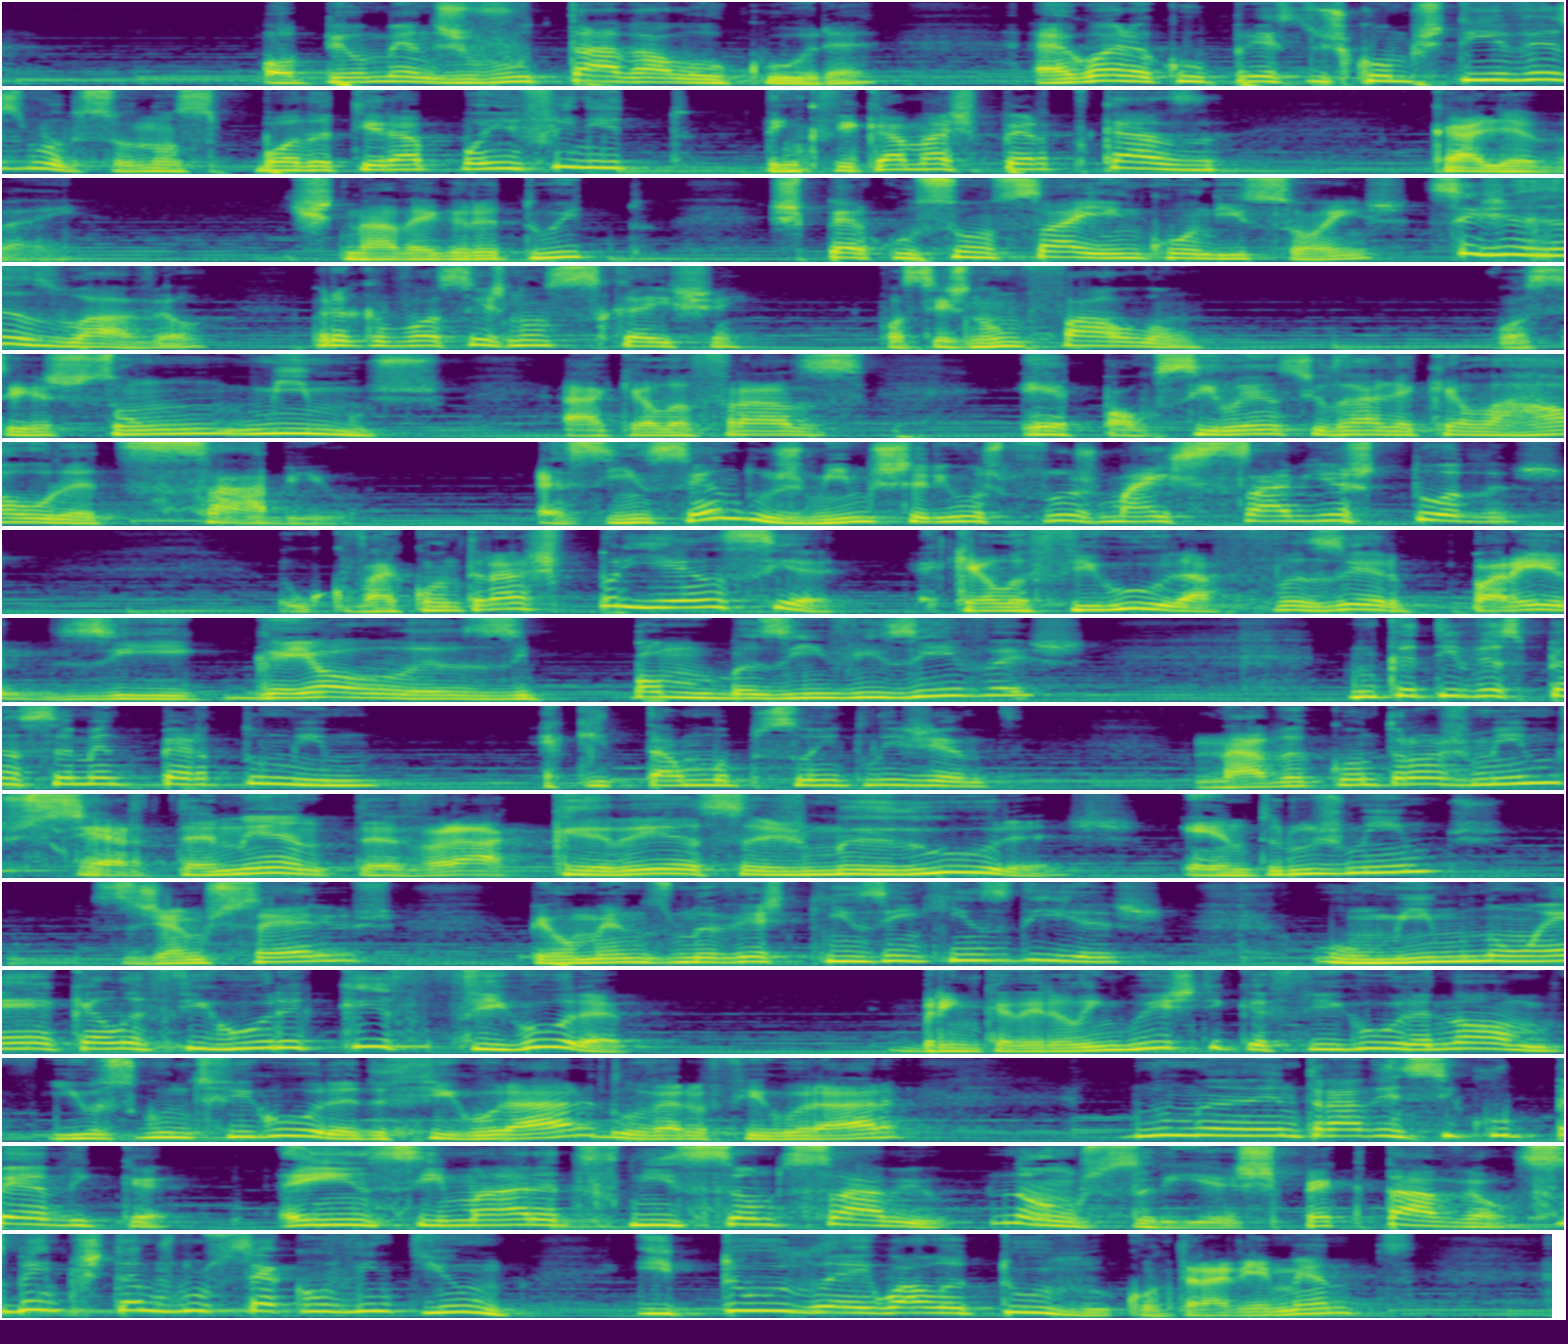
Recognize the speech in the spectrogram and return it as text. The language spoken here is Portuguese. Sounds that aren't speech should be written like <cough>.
ou pelo menos votada à loucura, agora com o preço dos combustíveis, uma pessoa não se pode atirar para o infinito. Tem que ficar mais perto de casa. Calha bem. Isto nada é gratuito. Espero que o som saia em condições, seja razoável, para que vocês não se queixem. Vocês não falam. Vocês são mimos. Há aquela frase: é pá, o silêncio dá-lhe aquela aura de sábio. Assim sendo, os mimos seriam as pessoas mais sábias de todas. O que vai contra a experiência. Aquela figura a fazer paredes e gaiolas e pombas invisíveis. Nunca tive esse pensamento perto do mimo. Aqui está uma pessoa inteligente. Nada contra os mimos, certamente haverá cabeças maduras entre os mimos. Sejamos sérios, pelo menos uma vez de 15 em 15 dias. O mimo não é aquela figura que figura. Brincadeira linguística, figura, nome e o segundo figura de figurar, do verbo figurar, numa entrada enciclopédica, a encimar a definição de sábio. Não seria expectável, se bem que estamos no século XXI e tudo é igual a tudo, contrariamente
